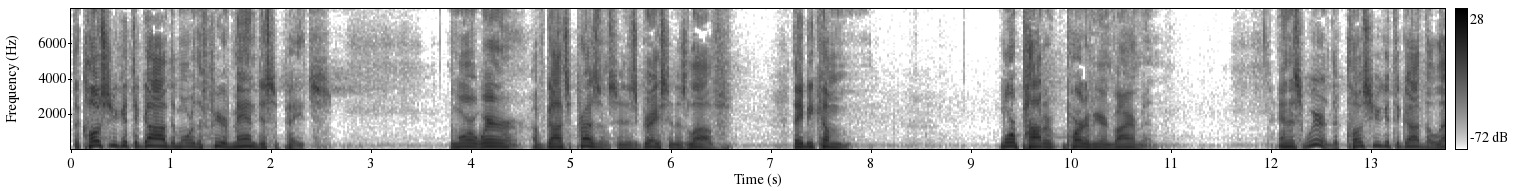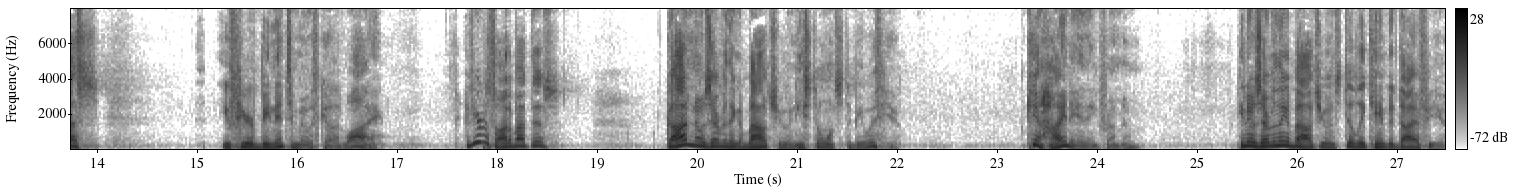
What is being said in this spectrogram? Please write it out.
The closer you get to God, the more the fear of man dissipates. The more aware of God's presence and His grace and His love. They become more part of, part of your environment. And it's weird. The closer you get to God, the less you fear of being intimate with God. Why? Have you ever thought about this? God knows everything about you, and He still wants to be with you. You can't hide anything from Him. He knows everything about you, and still He came to die for you.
